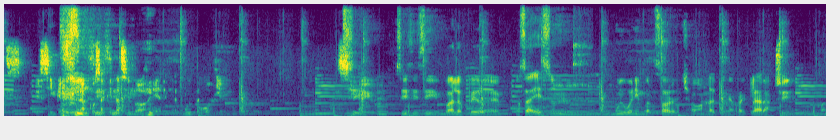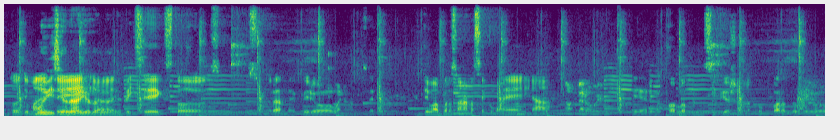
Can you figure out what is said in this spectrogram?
Es, es increíble Sí, las sí, cosas sí, que está haciendo en, muy poco tiempo. Es Sí. increíble. Sí, sí, sí, va a los pedos, eh. O sea, es un muy buen inversor, el chabón la tiene re clara. Sí. Con todo el tema Muy de visionario Tesla, también, ¿eh? SpaceX, todos son, son grandes, pero bueno, no sé. En tema persona no sé cómo es ni nada. No, claro, obvio. Eh, a lo mejor los principios yo no los comparto, pero,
